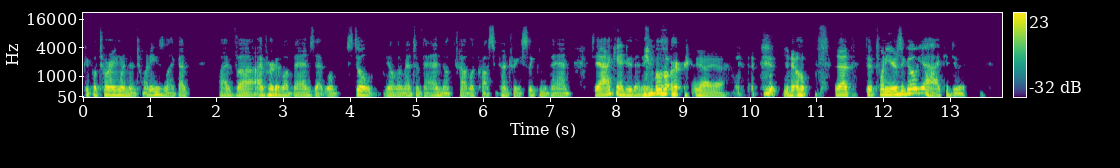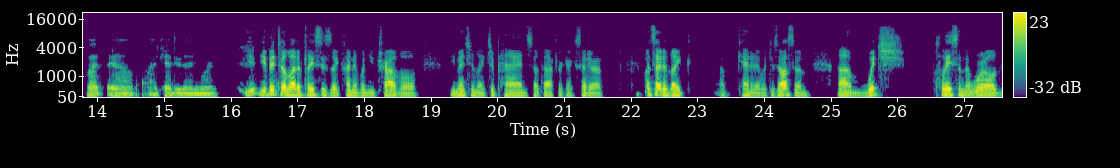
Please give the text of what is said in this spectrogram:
people touring when they're 20s like i've I've uh, I've heard about bands that will still, you know, they'll rent a van, they'll travel across the country, sleep in the van. Say, yeah, I can't do that anymore. Yeah, yeah. you know, that 20 years ago, yeah, I could do it, but you know, I can't do that anymore. You, you've been to a lot of places, like kind of when you travel. You mentioned like Japan, South Africa, etc. Outside of like of Canada, which is awesome. Um, which place in the world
